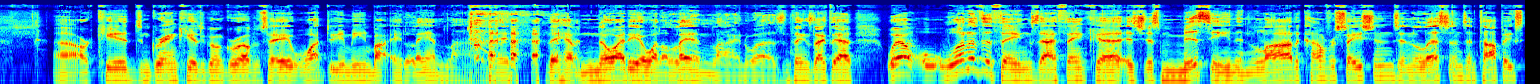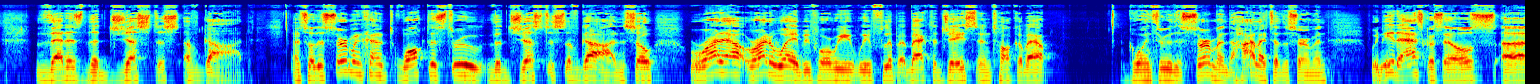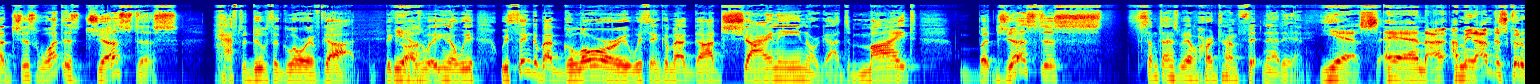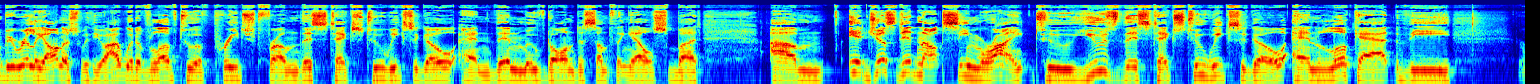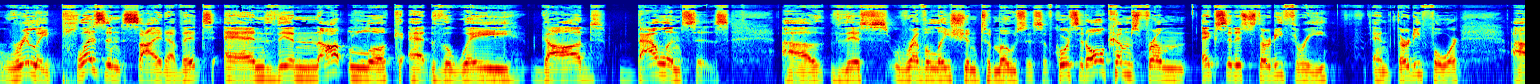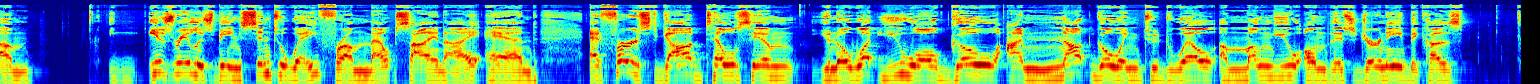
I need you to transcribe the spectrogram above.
uh, our kids and grandkids are going to grow up and say, "What do you mean by a landline?" they, they have no idea what a landline was and things like that. Well, one of the things that I think uh, is just missing in a lot of conversations and lessons and topics that is the justice of God. And so this sermon kind of walked us through the justice of God. And so right out, right away, before we, we flip it back to Jason and talk about going through the sermon, the highlights of the sermon, we need to ask ourselves uh, just what does justice have to do with the glory of God? Because yeah. we, you know we we think about glory, we think about God shining or God's might, but justice. Sometimes we have a hard time fitting that in. Yes. And I, I mean, I'm just going to be really honest with you. I would have loved to have preached from this text two weeks ago and then moved on to something else. But um, it just did not seem right to use this text two weeks ago and look at the really pleasant side of it and then not look at the way God balances uh, this revelation to Moses. Of course, it all comes from Exodus 33 and 34. Um, Israel is being sent away from Mount Sinai and at first, God tells him, you know what? You all go. I'm not going to dwell among you on this journey because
